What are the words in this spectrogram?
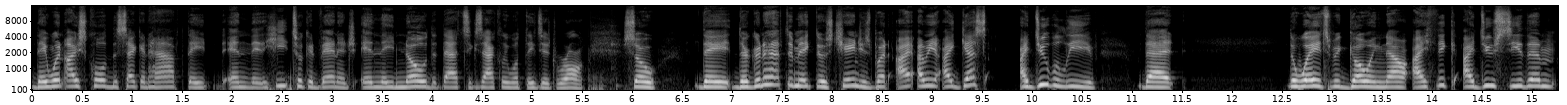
they went ice cold the second half. They and the Heat took advantage, and they know that that's exactly what they did wrong. So they they're gonna have to make those changes. But I I mean I guess I do believe that the way it's been going now, I think I do see them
